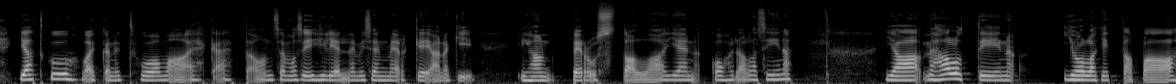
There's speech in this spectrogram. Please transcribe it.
jatkuu, vaikka nyt huomaa ehkä, että on semmoisia hiljennemisen merkkejä ainakin ihan perustallaajien kohdalla siinä. Ja me haluttiin jollakin tapaa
